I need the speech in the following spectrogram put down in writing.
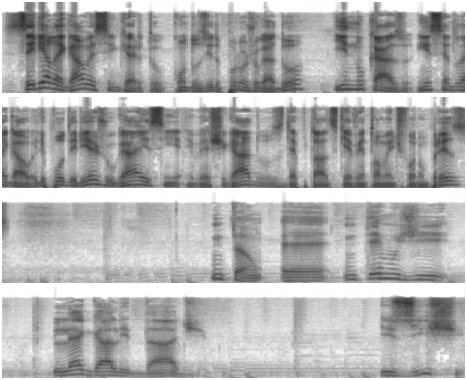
seria legal esse inquérito conduzido por um julgador? E, no caso, em sendo legal, ele poderia julgar esse investigado, os deputados que eventualmente foram presos? Então, é, em termos de legalidade, existe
